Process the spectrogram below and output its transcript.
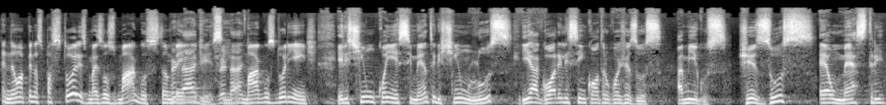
É, Não apenas pastores, mas os magos também. Verdade, né? verdade. Magos do Oriente. Eles tinham um conhecimento, eles tinham luz e agora eles se encontram com Jesus. Amigos, Jesus é o mestre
